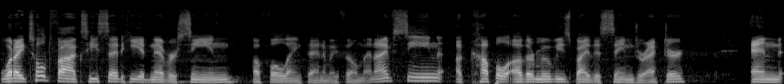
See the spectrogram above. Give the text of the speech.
what I told Fox. He said he had never seen a full length anime film, and I've seen a couple other movies by this same director, and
